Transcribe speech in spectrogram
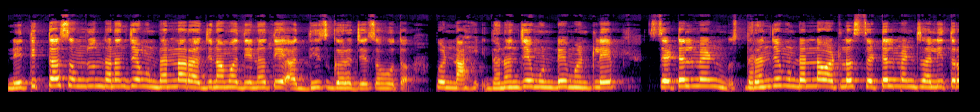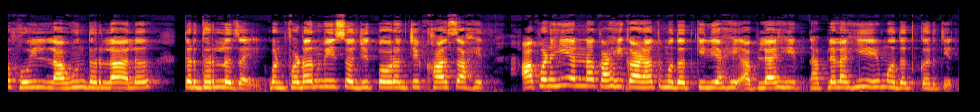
नैतिकता समजून धनंजय मुंडांना राजीनामा देणं ते आधीच गरजेचं होतं. पण नाही. धनंजय मुंडे म्हटले सेटलमेंट धनंजय मुंडांना वाटलं सेटलमेंट झाली तर होईल लावून धरला आलं तर धरलं जाईल. पण फडणवीस अजित पवारांचे खास आहेत. आपणही यांना काही काळात मदत केली आहे. आपल्याही आपल्यालाही हे मदत करतील.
